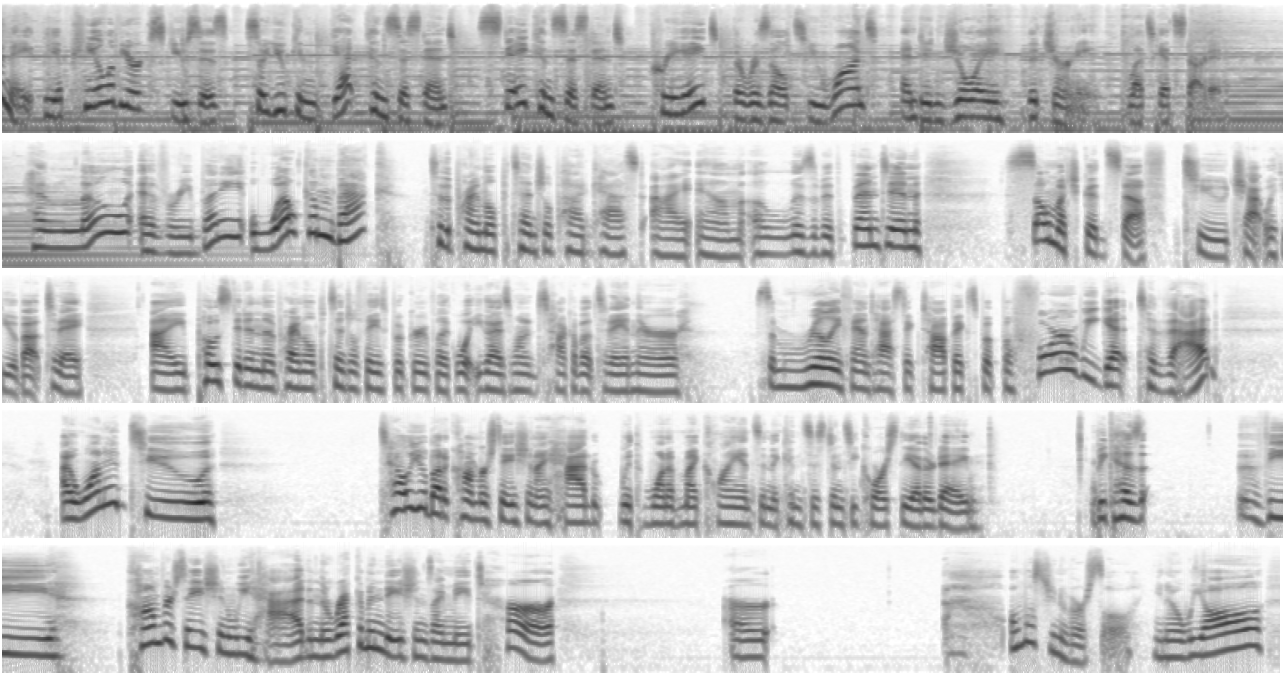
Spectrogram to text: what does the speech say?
the appeal of your excuses so you can get consistent, stay consistent, create the results you want, and enjoy the journey. Let's get started. Hello, everybody. Welcome back to the Primal Potential Podcast. I am Elizabeth Benton. So much good stuff to chat with you about today. I posted in the Primal Potential Facebook group like what you guys wanted to talk about today, and there are some really fantastic topics. But before we get to that, I wanted to tell you about a conversation I had with one of my clients in the consistency course the other day because the conversation we had and the recommendations I made to her are almost universal. You know, we all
